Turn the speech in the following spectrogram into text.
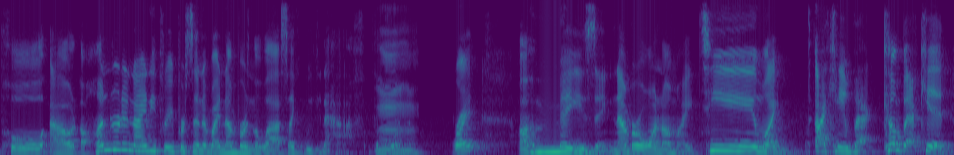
pull out 193% of my number in the last like week and a half the quarter. Right? Amazing. Number one on my team. Like I came back, come back, kid.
